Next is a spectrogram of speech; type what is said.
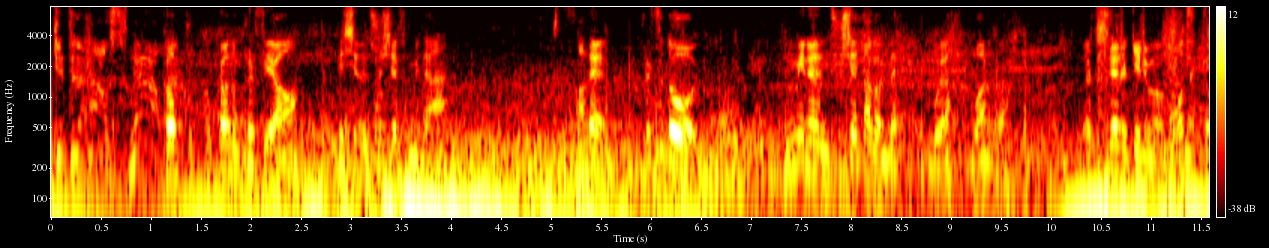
Get to the house now. 그거 프- 그거는 플스요 PC는 출시했습니다 아 근데 플스도 국민은 출시했다던데? 뭐야? 뭐 하는 거야? 야 지네들끼리만 먹었냈죠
